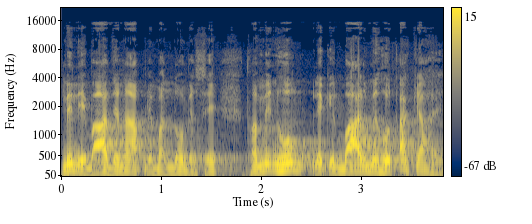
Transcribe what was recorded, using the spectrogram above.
من عبادنا، اپنے بندوں میں سے۔ فمن ہم لیکن بعد میں ہوتا کیا ہے؟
